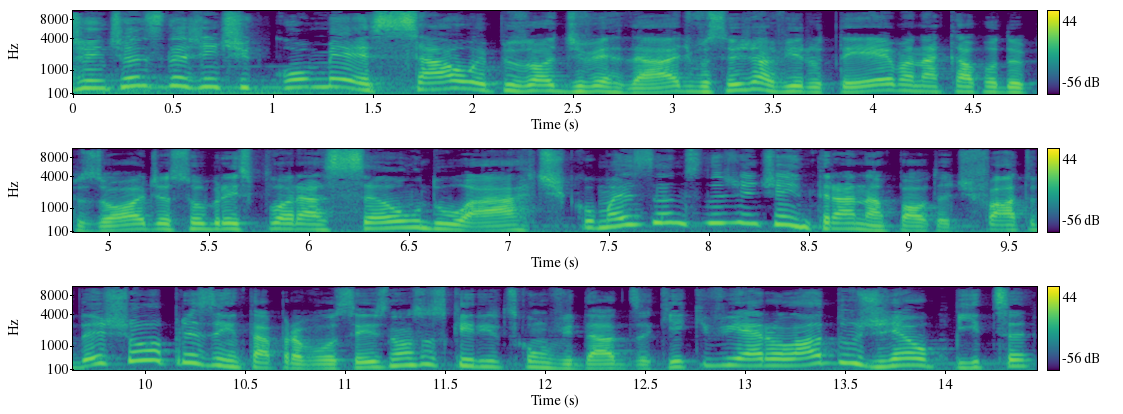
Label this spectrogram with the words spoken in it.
Gente, antes da gente começar o episódio de verdade, vocês já viram o tema na capa do episódio, é sobre a exploração do Ártico, mas antes da gente entrar na pauta de fato, deixa eu apresentar pra vocês nossos queridos convidados aqui que vieram lá do Gel Pizza.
